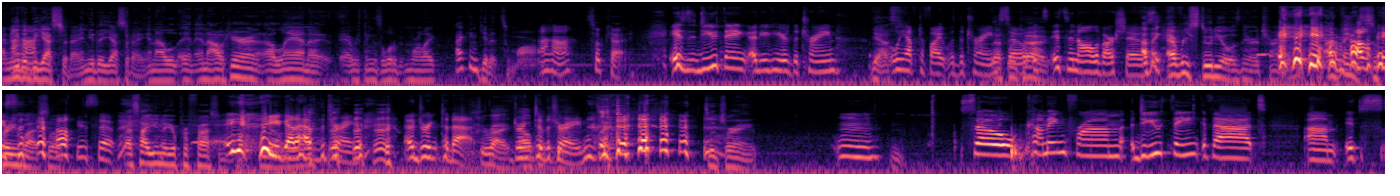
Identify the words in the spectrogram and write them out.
I needed Uh-huh. it yesterday. I needed it yesterday. And, I, and and out here in Atlanta, everything's a little bit more like I can get it tomorrow. Uh-huh. It's okay. Is do you think? uh, Do you hear the train? Yes. We have to fight with the train, That's so okay. it's, it's in all of our shows. I think every studio is near a train. yeah, I think so, probably pretty so, much. So so. that's how you know you're professional. you got to have the train. A drink to that. Right, Drink I'll to the train. to train. So, coming from, do you think that um, it's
